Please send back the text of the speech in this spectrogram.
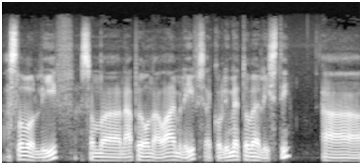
A slovo leaf som napojil na lime leaves, ako limetové listy. A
